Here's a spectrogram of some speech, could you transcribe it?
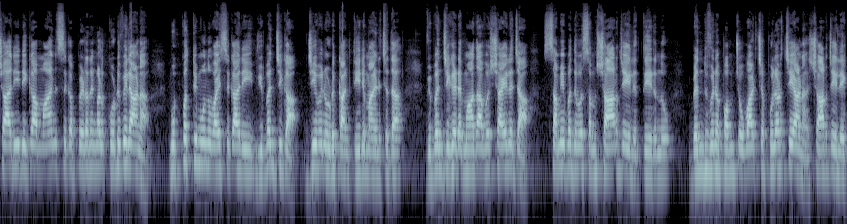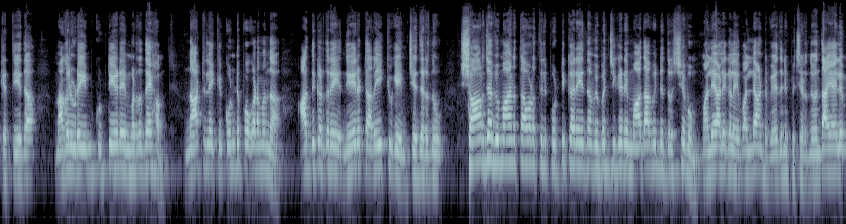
ശാരീരിക മാനസിക പീഡനങ്ങൾക്കൊടുവിലാണ് മുപ്പത്തിമൂന്ന് വയസ്സുകാരി വിഭഞ്ചിക ജീവനൊടുക്കാൻ തീരുമാനിച്ചത്. വിഭഞ്ചികയുടെ മാതാവ് ശൈലജ സമീപ ദിവസം ഷാർജയിലെത്തിയിരുന്നു. ബന്ധുവിനൊപ്പം ചൊവ്വാഴ്ച പുലർച്ചെയാണ് ഷാർജയിലേക്ക് എത്തിയത് മകളുടെയും കുട്ടിയുടെയും മൃതദേഹം നാട്ടിലേക്ക് കൊണ്ടുപോകണമെന്ന് അധികൃതരെ നേരിട്ട് അറിയിക്കുകയും ചെയ്തിരുന്നു. ഷാർജ വിമാനത്താവളത്തിൽ പൊട്ടിക്കരയുന്ന വിഭജികയുടെ മാതാവിന്റെ ദൃശ്യവും മലയാളികളെ വല്ലാണ്ട് വേദനിപ്പിച്ചിരുന്നു. എന്തായാലും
